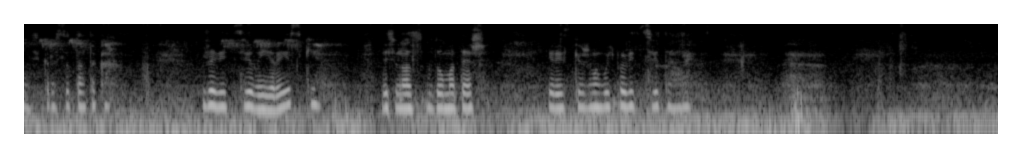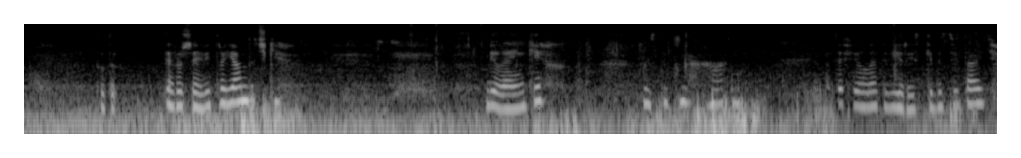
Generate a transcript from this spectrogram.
Ось красота така. Вже відцвіли іриски. Десь у нас вдома теж іриски вже, мабуть, повідцвітали. Тут рожеві трояндочки. Біленькі. Ось такі гарні. А це фіолетові іриски доцвітають.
